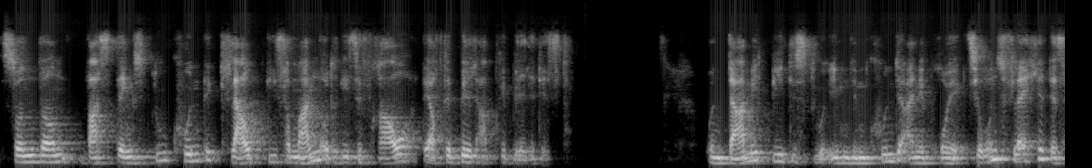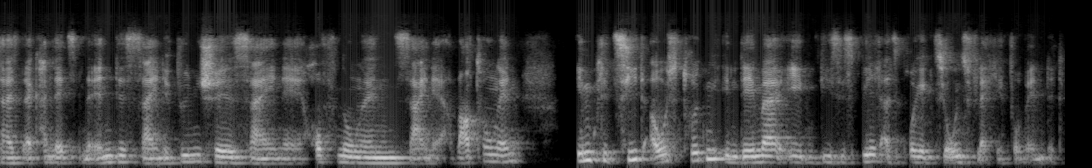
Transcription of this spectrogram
sondern was denkst du Kunde, glaubt dieser Mann oder diese Frau, der auf dem Bild abgebildet ist. Und damit bietest du eben dem Kunde eine Projektionsfläche. Das heißt, er kann letzten Endes seine Wünsche, seine Hoffnungen, seine Erwartungen implizit ausdrücken, indem er eben dieses Bild als Projektionsfläche verwendet.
